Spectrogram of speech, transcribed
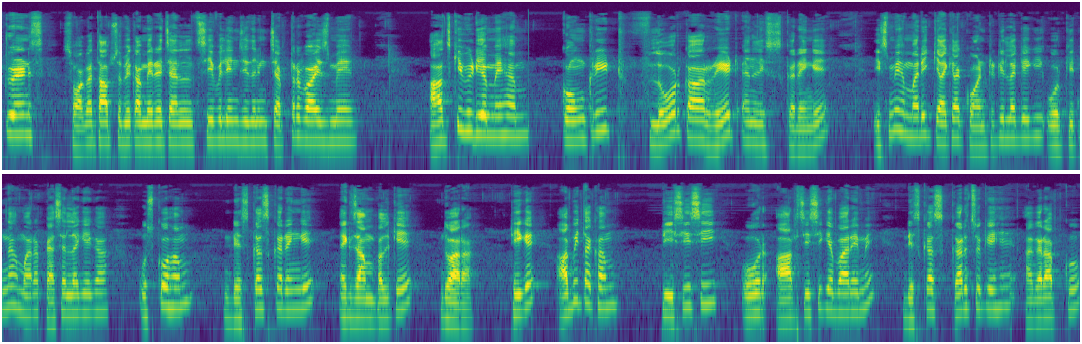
स्टूडेंट्स, स्वागत है आप सभी का मेरे channel civil engineering chapter wise में। आज की वीडियो में हम कंक्रीट फ्लोर का रेट एनालिसिस करेंगे। इसमें हमारी क्या क्या क्वांटिटी लगेगी और कितना हमारा पैसा लगेगा, उसको हम डिस्कस करेंगे एग्ज़ाम्पल के द्वारा। ठीक है? अभी तक हम पीसीसी और आरसीसी के बारे में डिस्कस कर चुके हैं। अगर आपको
